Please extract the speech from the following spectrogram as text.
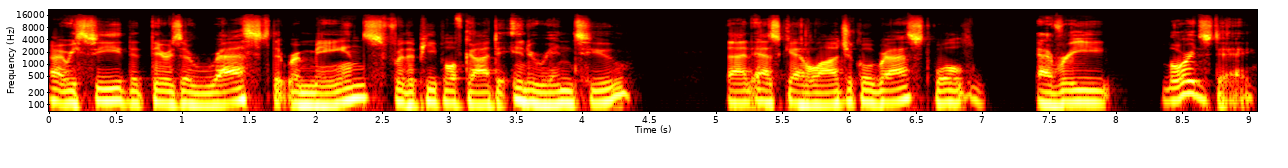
uh, we see that there's a rest that remains for the people of God to enter into, that eschatological rest. Well, every Lord's Day,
